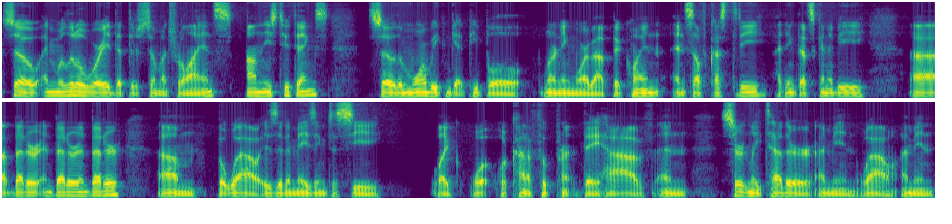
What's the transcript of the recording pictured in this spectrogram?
So I'm a little worried that there's so much reliance on these two things. So the more we can get people learning more about Bitcoin and self custody. I think that's going to be uh, better and better and better. Um, but wow, is it amazing to see like what what kind of footprint they have, and certainly Tether. I mean, wow. I mean,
